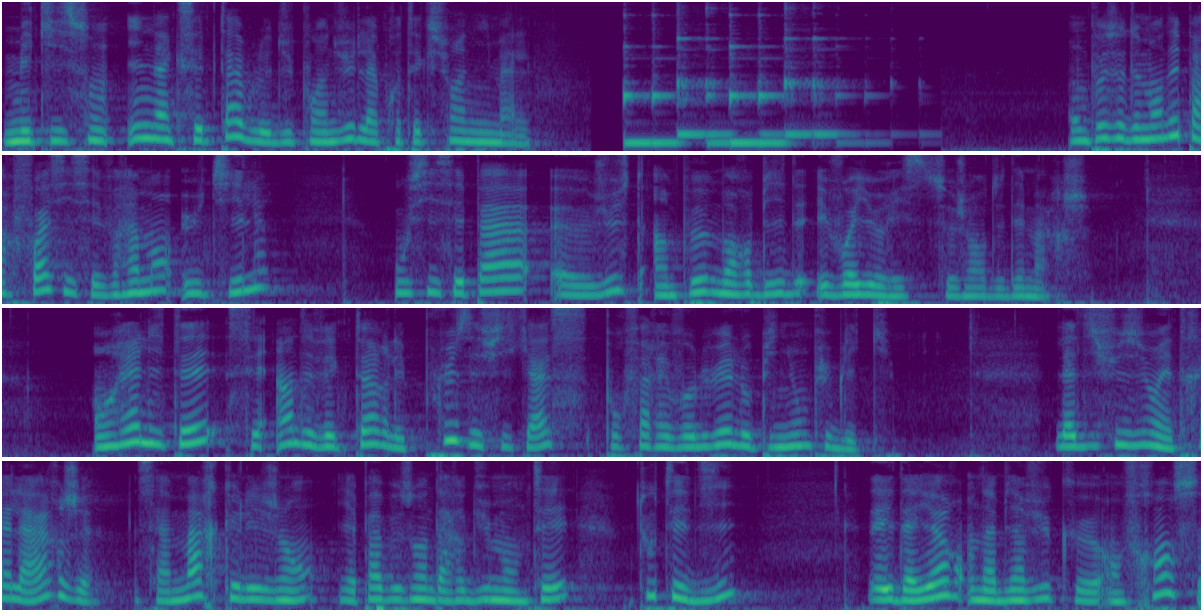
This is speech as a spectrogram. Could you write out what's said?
mais qui sont inacceptables du point de vue de la protection animale. On peut se demander parfois si c'est vraiment utile ou si c'est pas euh, juste un peu morbide et voyeuriste ce genre de démarche. En réalité, c'est un des vecteurs les plus efficaces pour faire évoluer l'opinion publique. La diffusion est très large, ça marque les gens, il n'y a pas besoin d'argumenter, tout est dit. Et d'ailleurs, on a bien vu qu'en France,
